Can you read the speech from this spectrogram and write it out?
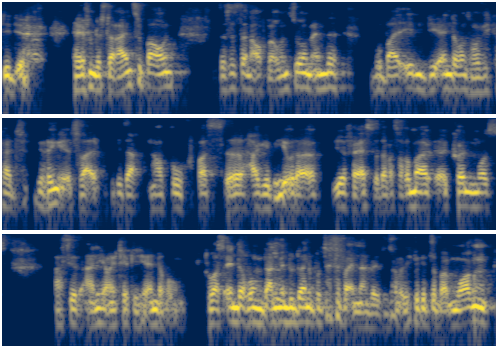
die dir helfen, das da reinzubauen. Das ist dann auch bei uns so am Ende, wobei eben die Änderungshäufigkeit gering ist, weil, wie gesagt, ein Hauptbuch, was äh, HGB oder IFRS oder was auch immer äh, können muss, passiert eigentlich auch nicht tägliche Änderungen. Du hast Änderungen dann, wenn du deine Prozesse verändern willst. Also ich will jetzt aber morgen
